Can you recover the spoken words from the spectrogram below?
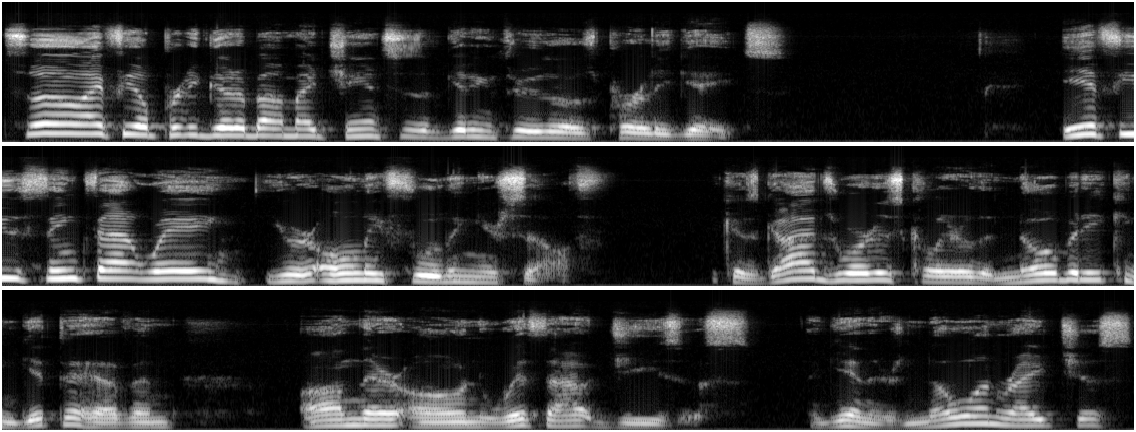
so I feel pretty good about my chances of getting through those pearly gates. If you think that way, you're only fooling yourself. Because God's word is clear that nobody can get to heaven on their own without Jesus. Again, there's no one righteous,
